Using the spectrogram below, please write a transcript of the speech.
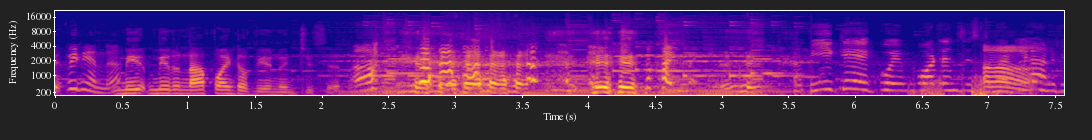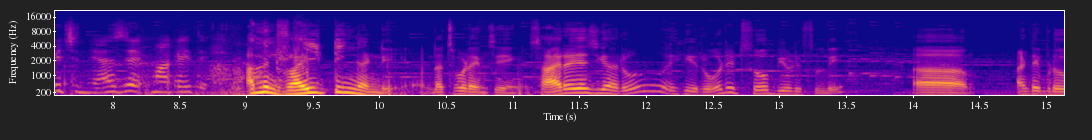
ఒపీనియన్ మీరు నా పాయింట్ ఆఫ్ వ్యూ నుంచి చూసారు మీకే ఎక్కువ ఇంపార్టెన్స్ ఇస్తున్నట్టుగా అనిపించింది యాజ్ ఏ మాకైతే. ఐ మీన్ రైటింగ్ అండి that's what I'm saying Sai Rajesh గారు he wrote it so beautifully అంటే ఇప్పుడు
